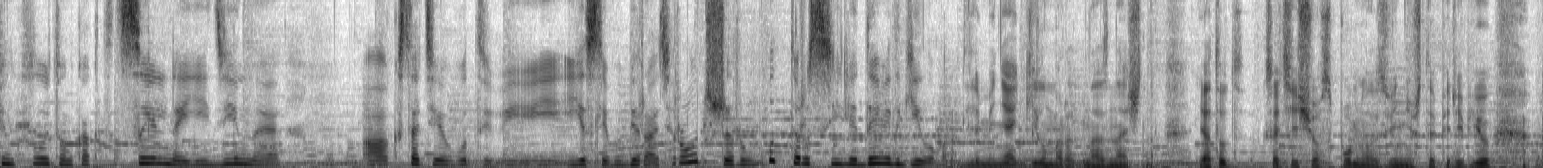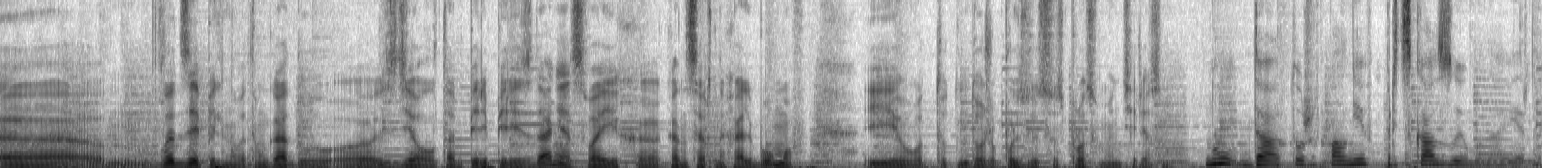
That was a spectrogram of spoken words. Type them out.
Pink Floyd, он как-то цельное, единое. А, кстати, вот если выбирать Роджер Уотерс или Дэвид Гилмор? Для меня Гилмор однозначно. Я тут, кстати, еще вспомнил, извини, что перебью. Э, Led Zeppelin в этом году э, сделал там переиздание своих э, концертных альбомов, и вот тут тоже пользуется спросом и интересом. Ну да, тоже вполне предсказуемо, наверное.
